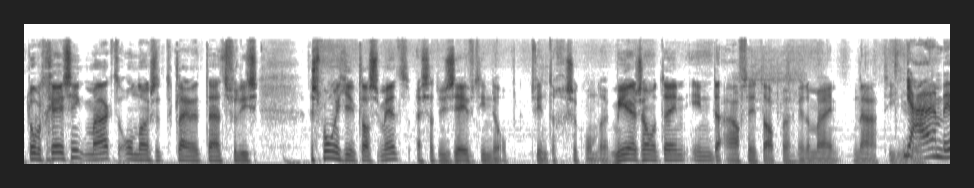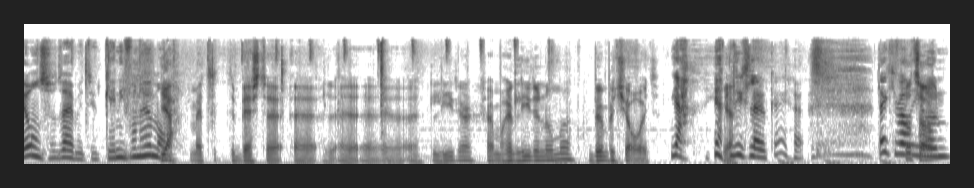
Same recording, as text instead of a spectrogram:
Robert Geesink maakt, ondanks het kleine tijdsverlies, een sprongetje in het klassement. Hij staat nu 17e op 20 seconden. Meer zometeen in de avondetappe, Willemijn, na 10 uur. Ja, en bij ons, want wij hebben natuurlijk Kenny van Hummel. Ja, met de beste uh, uh, uh, leader, zou ik het leader noemen? Bumpertje ooit. Ja, ja, ja. die is leuk, hè? Dankjewel, Jeroen.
